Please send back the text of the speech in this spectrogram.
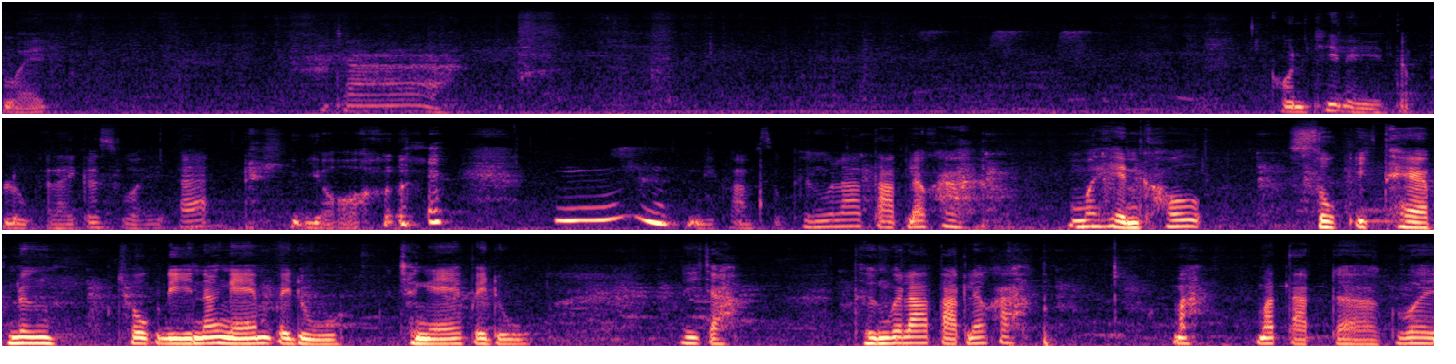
สวยๆ จ้า คนขี้เหร่แต่ปลูกอะไรก็สวยอะหยออืมมีความสุข ถึงเวลาตัดแล้วค่ะ มาเห็นเขาสุกอีกแถบหนึ่งโชคดีนะแง้มไปดูชะแงไปดู นี่จ้ะ ถึงเวลาตัดแล้วค่ะ มา มาตัดเอ่อกล้วย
